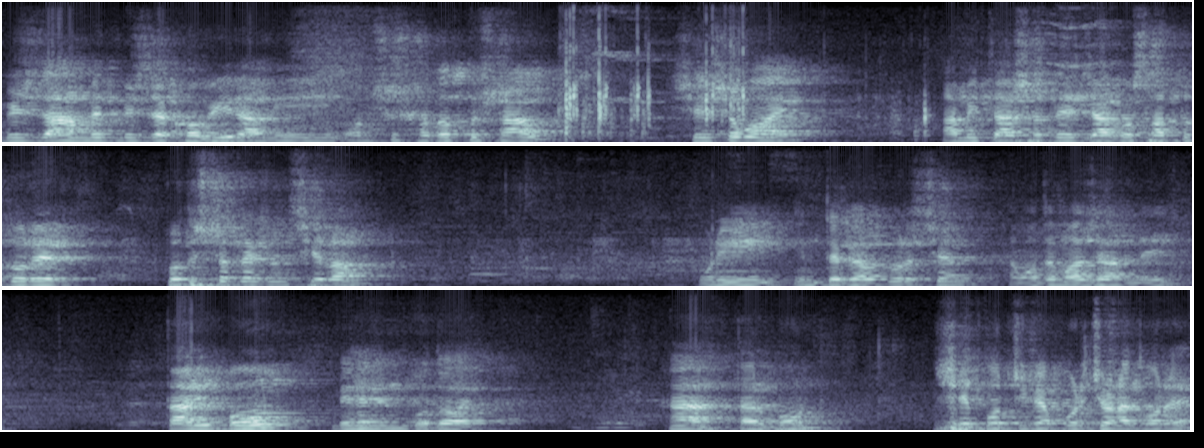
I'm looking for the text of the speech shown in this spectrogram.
মির্জা আহমেদ মির্জা কবির আমি উনিশশো সাতাত্তর সাল, সেই সময় আমি তার সাথে জাগো ছাত্রদলের প্রতিষ্ঠাতা একজন ছিলাম। উনি ইন্তেকাল করেছেন, আমাদের মাঝে আর নেই। তারই বোন মেহেরিন বোধহয় হ্যাঁ তার বোন, সে পত্রিকা পরিচালনা করে।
